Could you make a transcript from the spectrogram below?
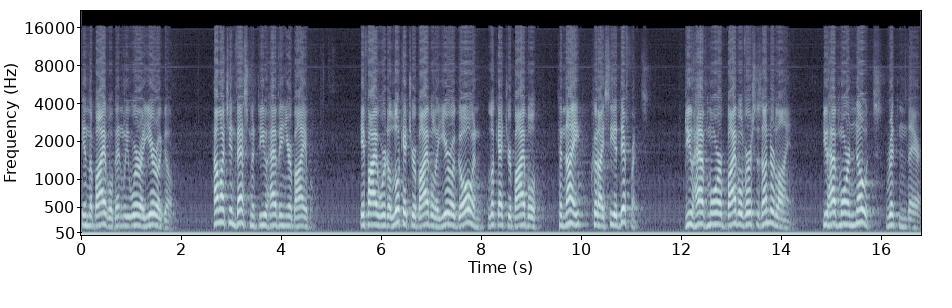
in the Bible than we were a year ago? How much investment do you have in your Bible? If I were to look at your Bible a year ago and look at your Bible tonight, could I see a difference? Do you have more Bible verses underlined? Do you have more notes written there?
